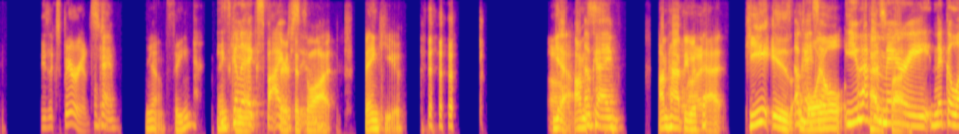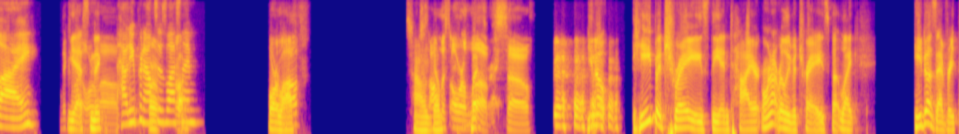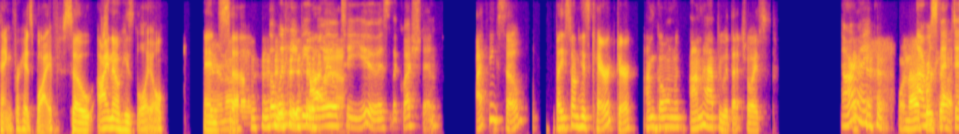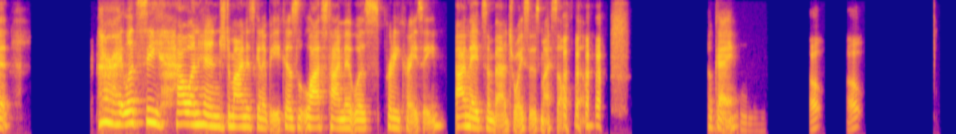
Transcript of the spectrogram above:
He's experienced. Okay. Yeah. See. He's gonna expire There's soon. it's a lot. Thank you. Um, yeah, I'm Okay. I'm happy with Why? that. He is Okay. loyal. So you have to fuck. marry Nikolai. Nikolai Yes, Nick- How do you pronounce Or- his last name? Orlov. That's how It's almost Orlov. right. So You know, he betrays the entire or not really betrays but like he does everything for his wife so i know he's loyal and so But would he be I- loyal to you? Is the question. i think so based on his character i'm going with i'm happy with that choice All right. well, I respect it. All right, let's see how unhinged mine is going to be because last time it was pretty crazy. I made some bad choices myself, though. okay. oh, oh.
